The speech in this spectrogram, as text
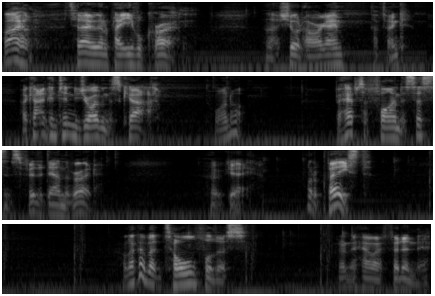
Welcome. Today we're going to play Evil Crow. A short horror game, I think. I can't continue driving this car. Why not? Perhaps I'll find assistance further down the road. Okay. What a beast! I look a bit tall for this. I don't know how I fit in there.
